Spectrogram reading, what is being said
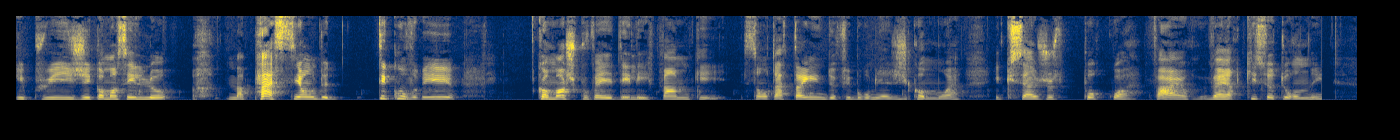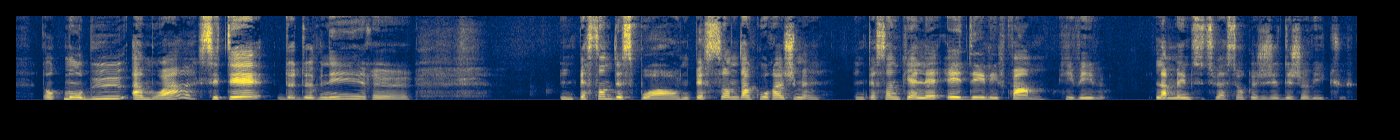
Et puis, j'ai commencé là, ma passion de découvrir comment je pouvais aider les femmes qui sont atteintes de fibromyalgie comme moi et qui savent juste pas quoi faire, vers qui se tourner. Donc mon but à moi, c'était de devenir euh, une personne d'espoir, une personne d'encouragement, une personne qui allait aider les femmes qui vivent la même situation que j'ai déjà vécue.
